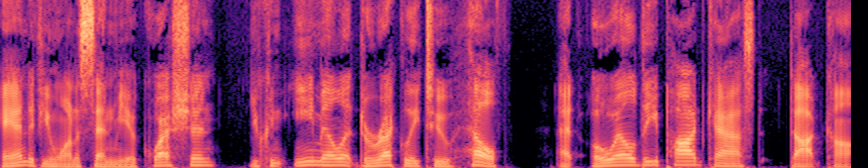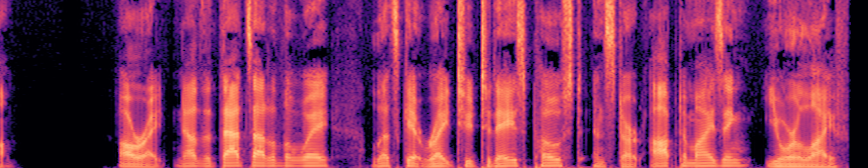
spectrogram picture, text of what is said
And if you want to send me a question, you can email it directly to health at oldpodcast.com. All right, now that that's out of the way, let's get right to today's post and start optimizing your life.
